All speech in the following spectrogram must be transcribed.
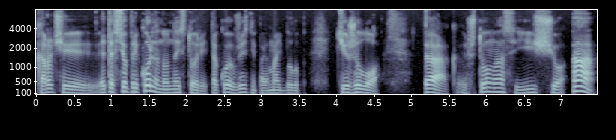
Короче, это все прикольно, но на истории. Такое в жизни поймать было тяжело. Так, что у нас еще? А,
